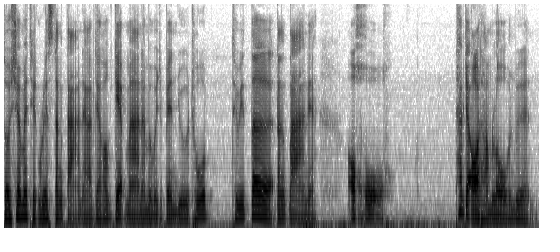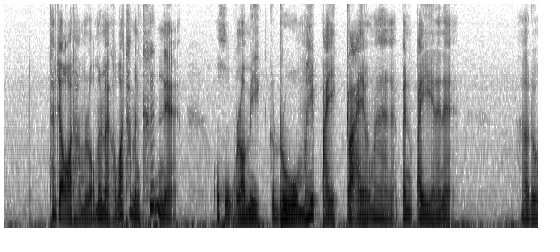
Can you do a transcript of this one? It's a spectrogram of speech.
social metric risk ต่าง ๆ นะครับที่เขาเก็บมานะไม่ว่าจะเป็น YouTube Twitter ต่างๆ เนี่ย โอ้โหแทบจะออทำโลเพื่อนๆแทบจะออทำโลมันหมายความว่าถ้ามันขึ้นเนี่ย โอ้โห เรามีรูมให้ไปไกลมากๆเป็นปีนะเนี่ย เราดู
